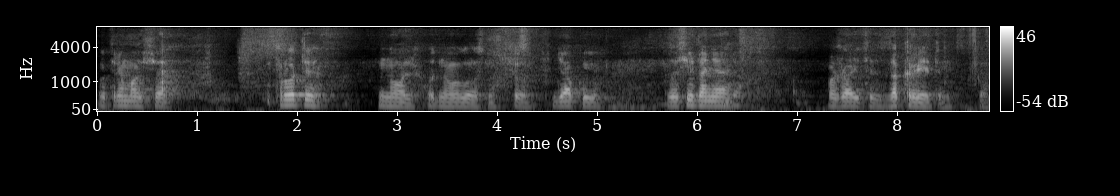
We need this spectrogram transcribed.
Утримався проти ноль. Одноголосно. Все, дякую. Засідання вважається закритим. Все.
